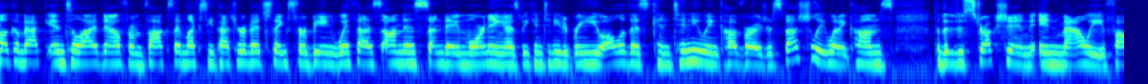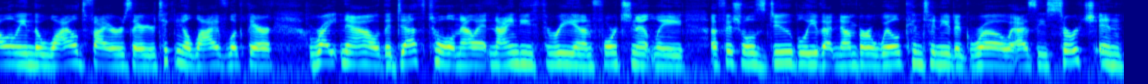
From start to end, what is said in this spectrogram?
Welcome back into Live Now from Fox. I'm Lexie Petrovic. Thanks for being with us on this Sunday morning as we continue to bring you all of this continuing coverage, especially when it comes to the destruction in Maui following the wildfires there. You're taking a live look there right now. The death toll now at 93, and unfortunately, officials do believe that number will continue to grow as the search and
